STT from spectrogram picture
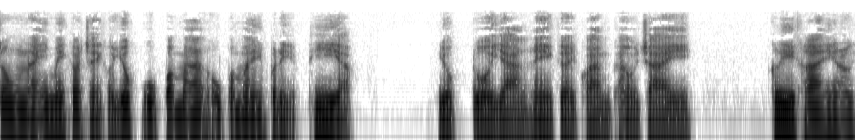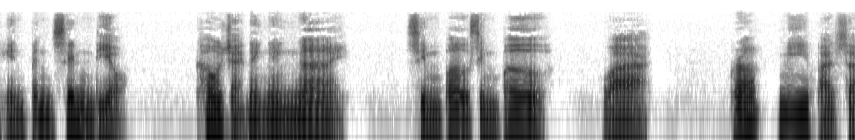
ตรงไหนไม่เข้าใจก็ยกอุปมาอุปไมยเปรียบเทียบ ยกตัวอย่างให้เกิดความเข้าใจ คลี่คลายให้เราเห็นเป็นเส้นเดียว เข้าใจได้ง่ายๆ simple simple ว่า เพราะ มีผัสสะ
